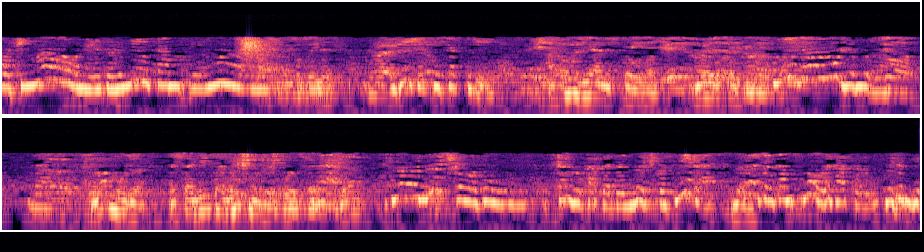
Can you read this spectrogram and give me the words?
Жила очень мало, он ее тоже любил там, ну, Сколько лет? ей сейчас 53. А с мужьями что у вас? Мужья сколько У лет? нее два мужа было. Да. Два мужа. Значит, а от двух мужей получается, Да. да? Ну, дочка, вот, ну, скажу, как это, дочка Свера, Да. ну, это там снова как в любви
